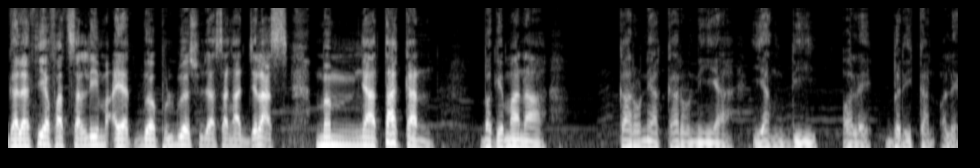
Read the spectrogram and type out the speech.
Galatia pasal 5 ayat 22 sudah sangat jelas menyatakan bagaimana karunia-karunia yang di oleh berikan oleh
